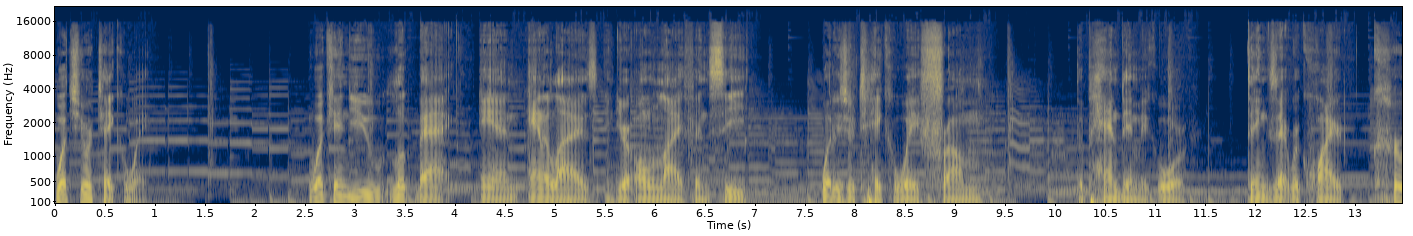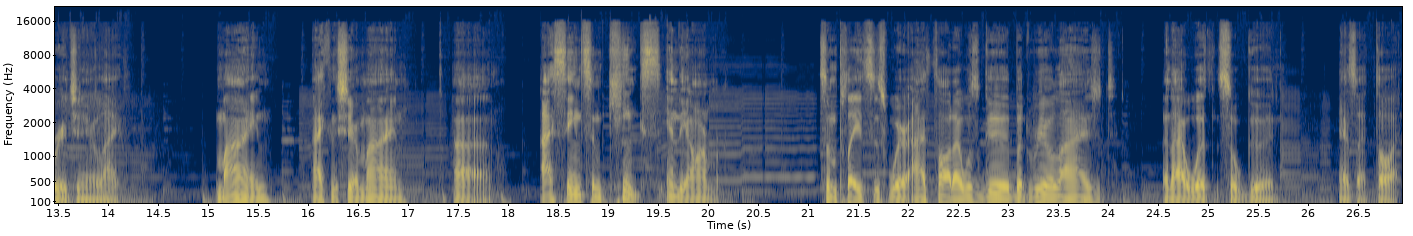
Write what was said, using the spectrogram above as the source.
What's your takeaway? What can you look back and analyze in your own life and see what is your takeaway from the pandemic or things that required courage in your life? Mine I can share mine. Uh, I seen some kinks in the armor, some places where I thought I was good, but realized that I wasn't so good as I thought.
